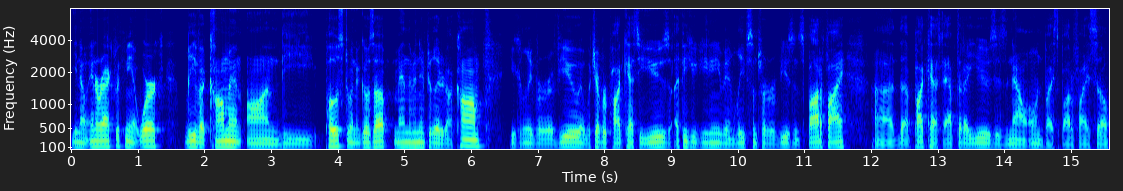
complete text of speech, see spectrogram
you know, interact with me at work. Leave a comment on the post when it goes up, manthemanipulator.com. You can leave a review in whichever podcast you use. I think you can even leave some sort of reviews in Spotify. Uh, the podcast app that I use is now owned by Spotify, so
